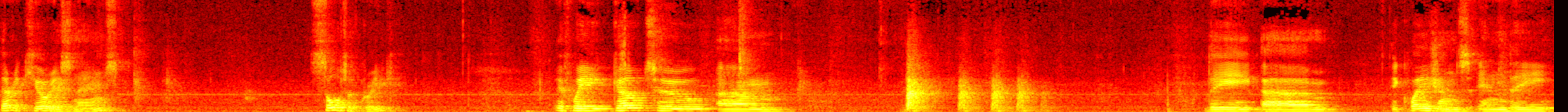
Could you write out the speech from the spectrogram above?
Very curious names. Sort of Greek. If we go to um, the um, equations in the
